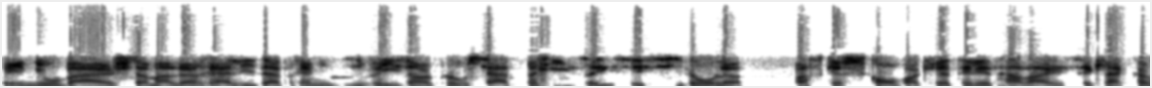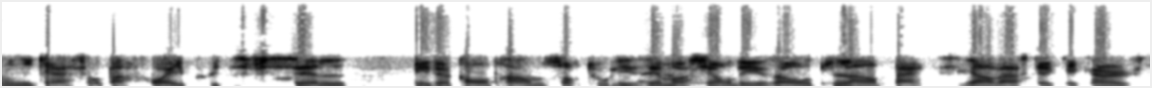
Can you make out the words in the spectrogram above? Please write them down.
Et nous, ben, justement, le rallye d'après-midi vise un peu aussi à briser ces silos-là, parce que ce qu'on voit que le télétravail, c'est que la communication, parfois, est plus difficile et de comprendre surtout les émotions des autres, l'empathie envers ce que quelqu'un vit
